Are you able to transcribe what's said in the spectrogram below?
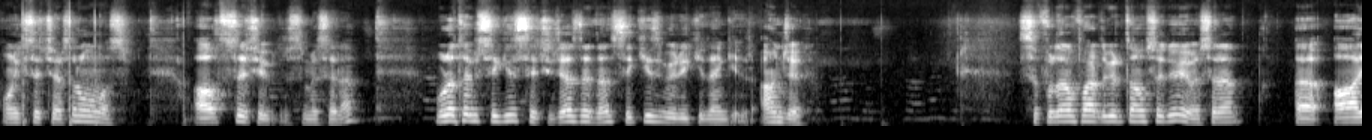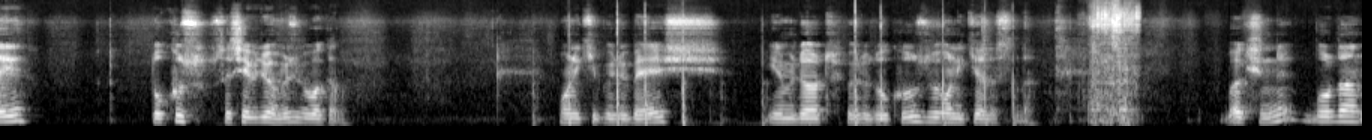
12 seçersen olmaz. 6 seçebilirsin mesela. Burada tabii 8 seçeceğiz. Neden? 8 bölü 2'den gelir. Ancak sıfırdan farklı bir tam sayı diyor ya. Mesela e, A'yı 9 seçebiliyor muyuz? Bir bakalım. 12 bölü 5 24 bölü 9 ve 12 arasında. Bak şimdi buradan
